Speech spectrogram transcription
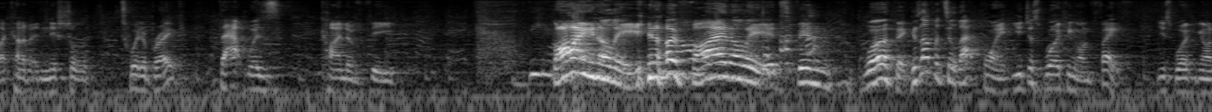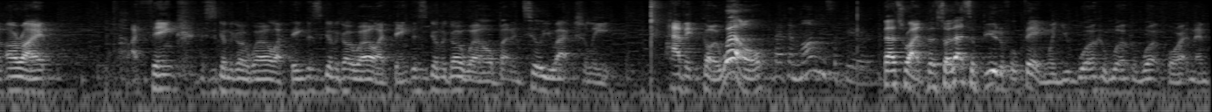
like kind of initial Twitter break, that was kind of the The- finally, you know, finally, it's been worth it. Because up until that point, you're just working on faith. You're just working on, all right, I think this is going to go well. I think this is going to go well. I think this is going to go well. But until you actually have it go well, But the appear. that's right. So that's a beautiful thing when you work and work and work for it, and then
